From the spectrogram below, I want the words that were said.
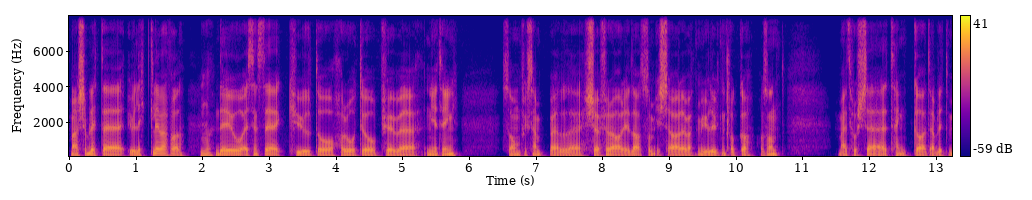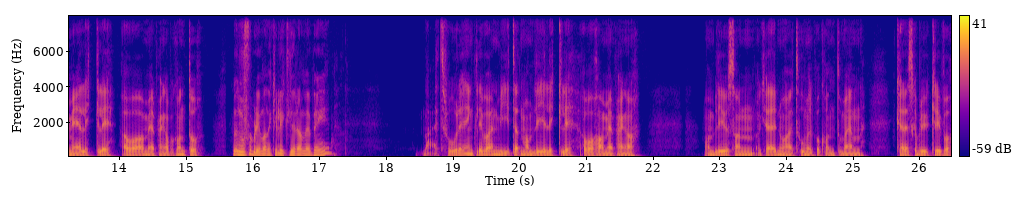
Men jeg har ikke blitt uh, ulykkelig, i hvert fall. Nei. Det er jo, jeg syns det er kult å ha råd til å prøve nye ting. Som for eksempel eh, kjøre Ferrari, da, som ikke hadde vært mulig uten klokka og sånt. Men jeg tror ikke jeg tenker at jeg har blitt mer lykkelig av å ha mer penger på konto. Men hvorfor blir man ikke lykkeligere av mer penger? Nei, jeg tror det er egentlig bare en myte at man blir lykkelig av å ha mer penger. Man blir jo sånn Ok, nå har jeg to mil på konto, men hva er det jeg skal bruke de på?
